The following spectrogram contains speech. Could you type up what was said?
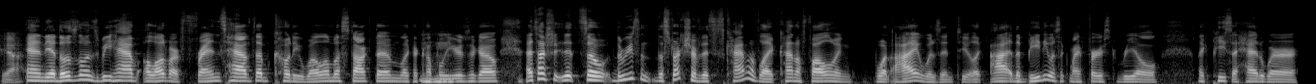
Yeah. And yeah, those are the ones we have. A lot of our friends have them. Cody Wellama stocked them like a couple Mhm. years ago. That's actually so. The reason the structure of this is kind of like kind of following what I was into. Like I, the beanie was like my first real like piece of headwear.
